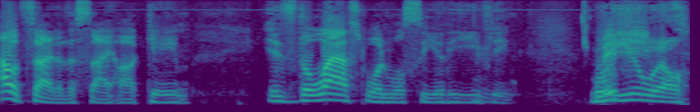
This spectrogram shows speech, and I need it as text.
outside of the Cyhawk game, is the last one we'll see of the evening. Well, you will.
